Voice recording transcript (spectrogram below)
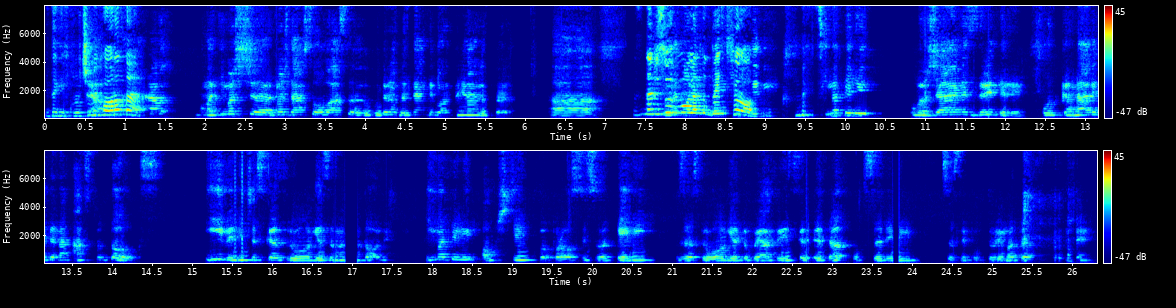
И да ги включим да, хората. Ама ти имаш, имаш даш слово, аз ако да обяснявам, те хората няма да разберат. Нарисувай, моля, да без херо. Имате ли, уважаеми зрители, от каналите на AstroTalks и Ведическа астрология с Анатолий, имате ли общи въпроси с теми за астрологията, която искате да обсъдим с неповторимата продължение?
